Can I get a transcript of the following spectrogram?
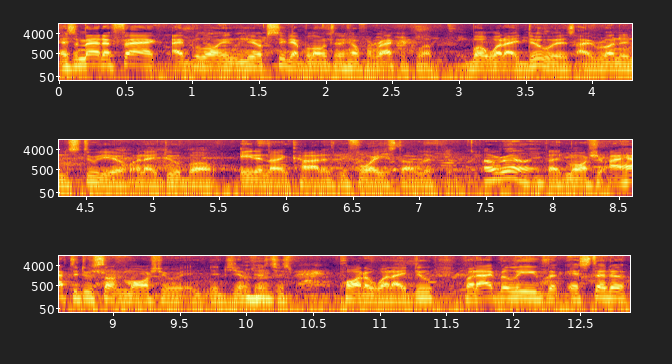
As a matter of fact, I belong in New York City. I belong to the Health and Racquet Club. But what I do is I run in the studio and I do about eight or nine katas before I even start lifting. Oh, really? Like martial, I have to do something martial in the gym. That's mm-hmm. just part of what I do. But I believe that instead of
